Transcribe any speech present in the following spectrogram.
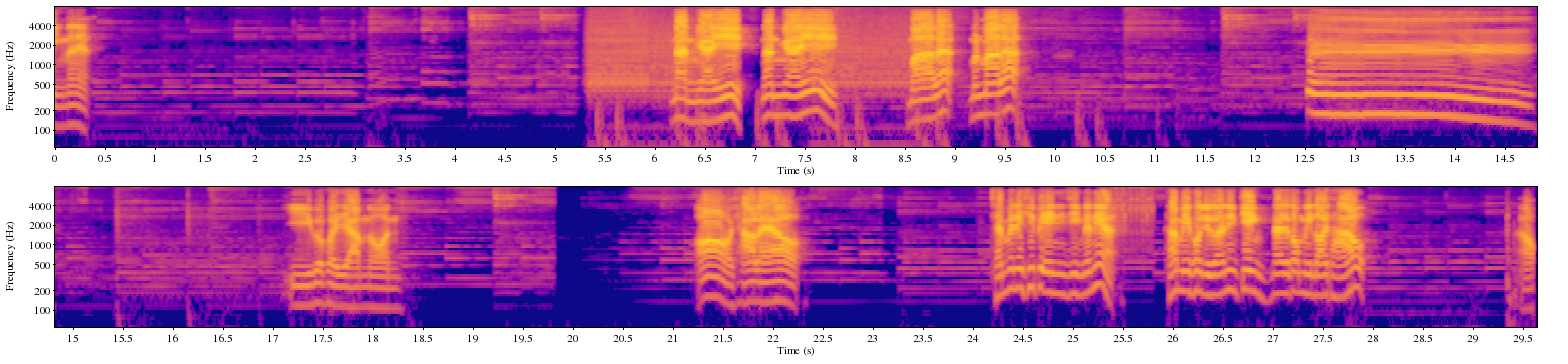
จริงนะเนี่ย นั่นไง นั่นไง มาแล้ว มันมาแล้วอืออีเพื่อพยายามนอนอ้าวเช้าแล้ว ฉันไม่ได้คิดไปเองจริงๆนะเนี่ย ถ้ามีคนอยู่ตรงนั้นจริงๆ น่าจะต้องมีรอยเท้า เอา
